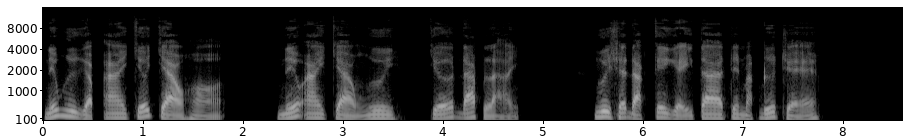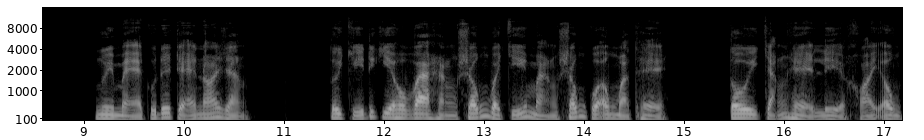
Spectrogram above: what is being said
Nếu ngươi gặp ai chớ chào họ, nếu ai chào ngươi, chớ đáp lại. Ngươi sẽ đặt cây gậy ta trên mặt đứa trẻ. Người mẹ của đứa trẻ nói rằng, Tôi chỉ Đức Giê-hô-va hằng sống và chỉ mạng sống của ông mà thề. Tôi chẳng hề lìa khỏi ông.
